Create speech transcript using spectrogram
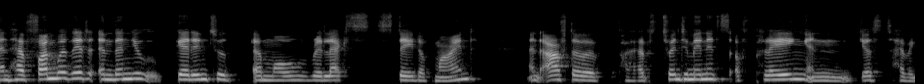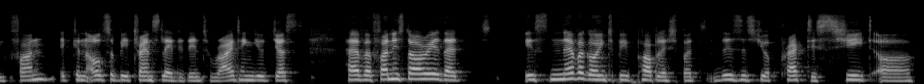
and have fun with it and then you get into a more relaxed state of mind. And after perhaps 20 minutes of playing and just having fun it can also be translated into writing. You just have a funny story that is never going to be published but this is your practice sheet or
